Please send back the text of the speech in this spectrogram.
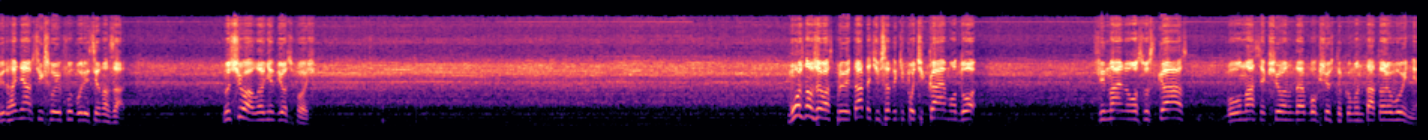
відганяв всіх своїх футболістів назад. Ну що, Леонід Йосипович? Можна вже вас привітати, чи все-таки почекаємо до фінального свистка, бо у нас, якщо, не дай Бог, щось, то коментатори винні.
